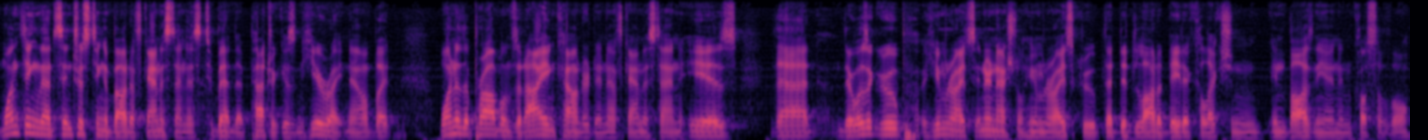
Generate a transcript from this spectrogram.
one thing that's interesting about Afghanistan is too bad that Patrick isn't here right now, but one of the problems that I encountered in Afghanistan is that there was a group, a human rights, international human rights group that did a lot of data collection in Bosnia and in Kosovo.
